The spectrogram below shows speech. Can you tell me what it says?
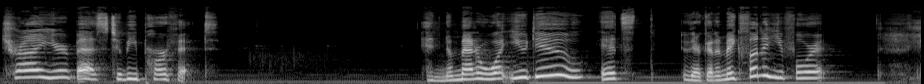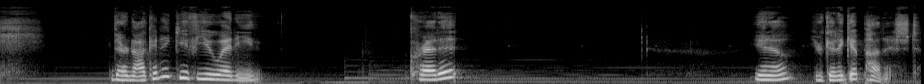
try your best to be perfect, and no matter what you do, it's they're going to make fun of you for it. They're not going to give you any credit. You know, you're going to get punished.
